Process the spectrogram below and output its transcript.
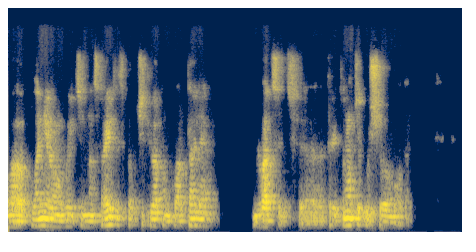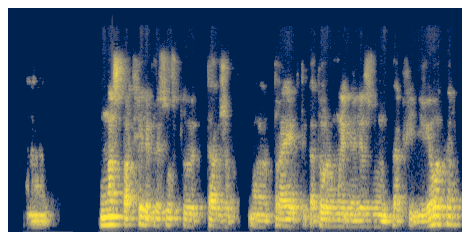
Планируем выйти на строительство в четвертом квартале 23 ну, текущего года. У нас в портфеле присутствуют также проекты, которые мы реализуем как fee-девелопер.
